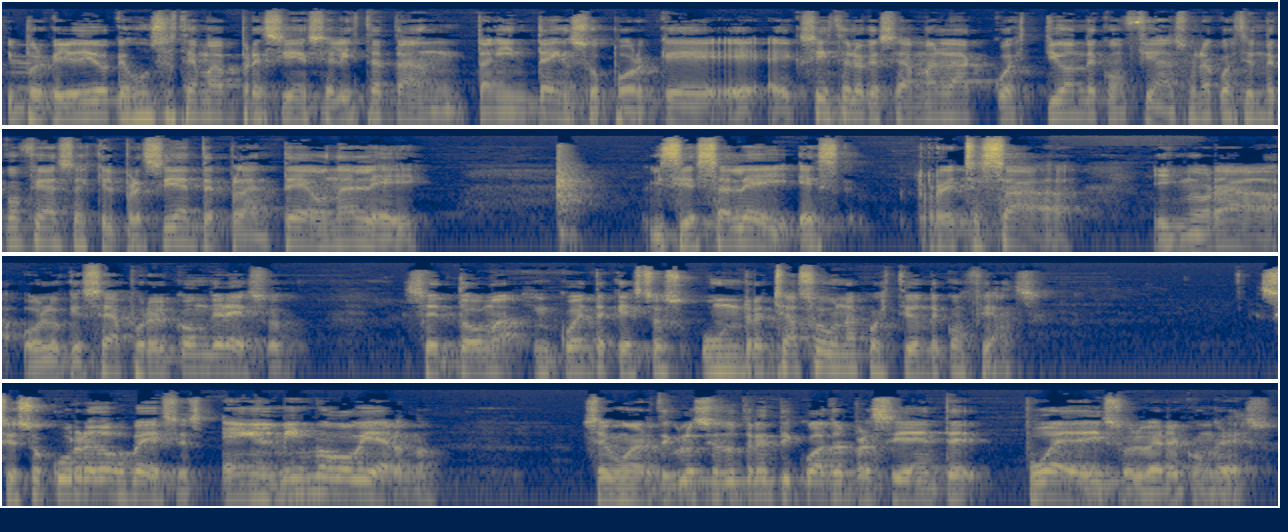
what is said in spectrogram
y por qué yo digo que es un sistema presidencialista tan, tan intenso, porque eh, existe lo que se llama la cuestión de confianza. Una cuestión de confianza es que el presidente plantea una ley y si esa ley es rechazada, ignorada o lo que sea por el Congreso, se toma en cuenta que esto es un rechazo de una cuestión de confianza. Si eso ocurre dos veces en el mismo gobierno, según el artículo 134, el presidente puede disolver el Congreso.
